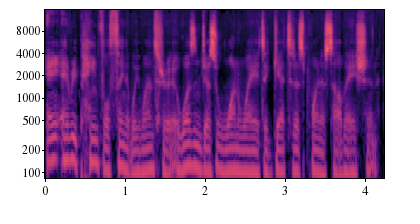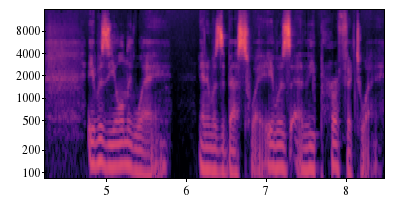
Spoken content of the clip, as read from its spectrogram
every painful thing that we went through, it wasn't just one way to get to this point of salvation. It was the only way, and it was the best way. It was the perfect way,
